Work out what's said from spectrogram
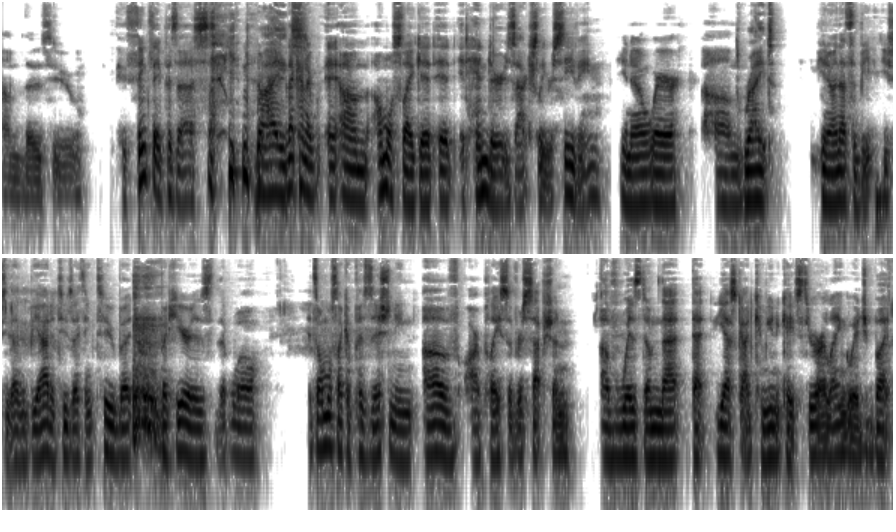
um, those who who think they possess, you know, Right. that kind of um, almost like it it it hinders actually receiving. You know, where um, Right. you know, and that's the be- you see that in the Beatitudes, I think too. But but here is that well, it's almost like a positioning of our place of reception of wisdom that that yes, God communicates through our language, but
